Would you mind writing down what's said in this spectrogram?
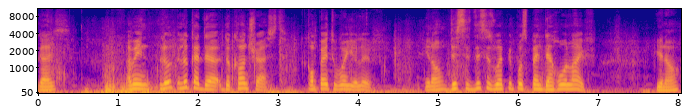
guys. I mean, look look at the the contrast compared to where you live. You know, this is this is where people spend their whole life. You know.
